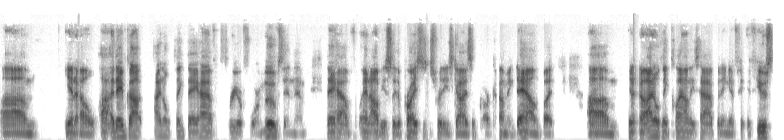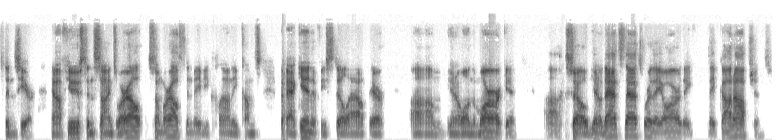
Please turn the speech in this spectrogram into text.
Um, you know, uh, they've got, I don't think they have three or four moves in them. They have, and obviously the prices for these guys are coming down, but, um, you know, I don't think Clowney's happening if, if Houston's here. Now, if Houston signs where else, somewhere else, then maybe Clowney comes back in if he's still out there, um, you know, on the market. Uh, so, you know, that's, that's where they are. They, they've got options.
